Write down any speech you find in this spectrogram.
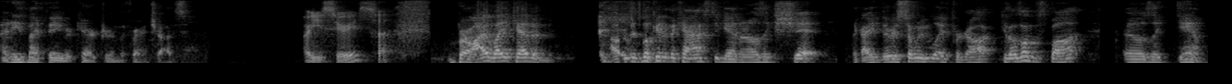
and he's my favorite character in the franchise. Are you serious? Bro, I like Kevin. I was just looking at the cast again and I was like, shit. Like I there was so many people I forgot because I was on the spot and I was like, damn,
